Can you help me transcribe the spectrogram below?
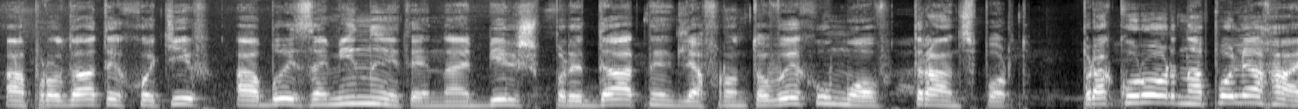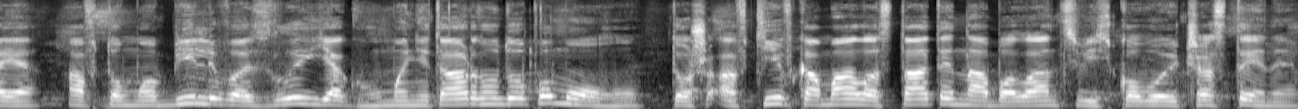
а продати хотів, аби замінити на більш придатний для фронтових умов транспорт. Прокурор наполягає, автомобіль везли як гуманітарну допомогу, тож автівка мала стати на баланс військової частини.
